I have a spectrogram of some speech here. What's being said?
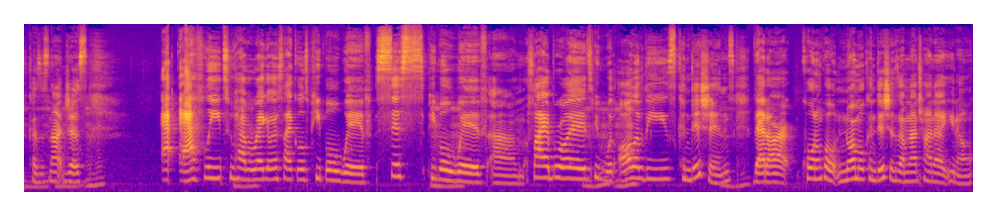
because it's not mm-hmm, just mm-hmm. a- athletes who have mm-hmm. irregular cycles, people with cysts, people with um, fibroids, people with all of these conditions that are quote unquote normal conditions. I'm not trying to, you know,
